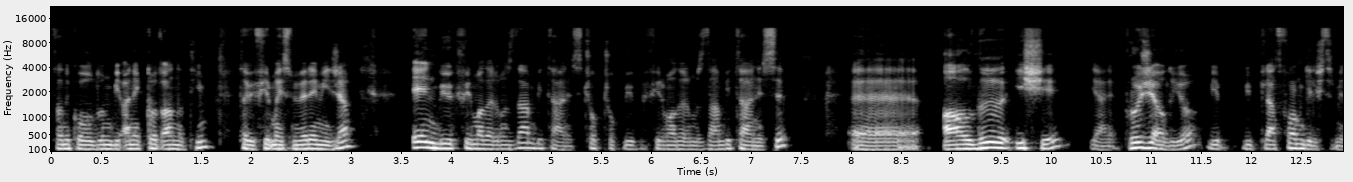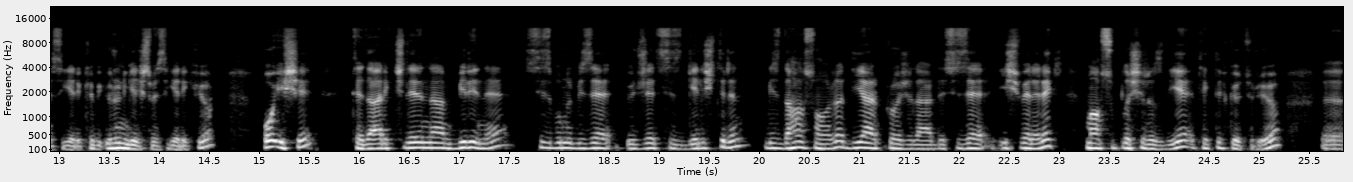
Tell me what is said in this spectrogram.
tanık olduğum bir anekdot anlatayım. Tabii firma ismi veremeyeceğim. En büyük firmalarımızdan bir tanesi, çok çok büyük bir firmalarımızdan bir tanesi e, aldığı işi yani proje alıyor, bir, bir platform geliştirmesi gerekiyor, bir ürün geliştirmesi gerekiyor. O işi tedarikçilerinden birine siz bunu bize ücretsiz geliştirin. Biz daha sonra diğer projelerde size iş vererek mahsuplaşırız diye teklif götürüyor. Ee,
